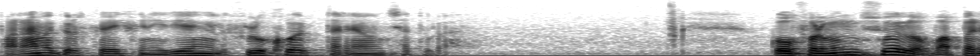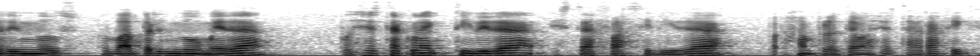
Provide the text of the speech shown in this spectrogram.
parámetros que definirían el flujo del terreno insaturado. Conforme un suelo va perdiendo, va perdiendo humedad, pues esta conectividad, esta facilidad, por ejemplo, tenemos esta gráfica,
